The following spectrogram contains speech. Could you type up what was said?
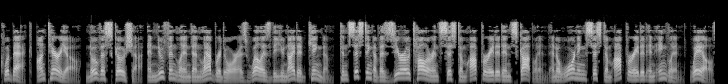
Quebec, Ontario, Nova Scotia, and Newfoundland and Labrador as well as the United Kingdom, consisting of a zero-tolerance system operated in Scotland and a warning system operated in England, Wales,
